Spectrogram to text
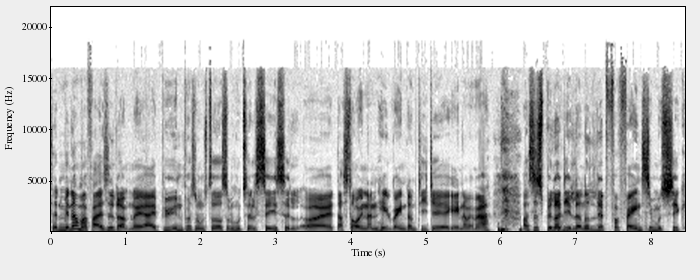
Den minder mig faktisk lidt om, når jeg er i byen på sådan nogle steder som Hotel Cecil, og øh, der står en eller anden helt random DJ, jeg ikke aner, hvem er, og så spiller de et eller andet lidt for fancy musik,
